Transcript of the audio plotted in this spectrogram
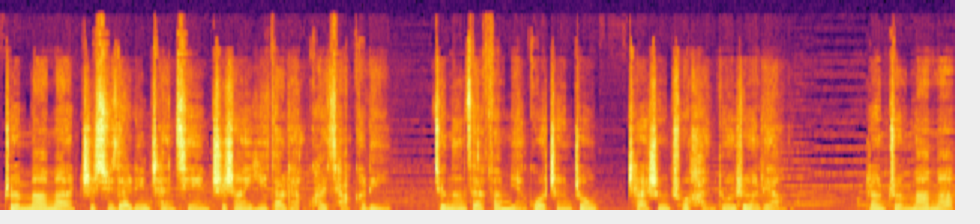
准妈妈只需在临产前吃上一到两块巧克力，就能在分娩过程中产生出很多热量。让准妈妈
